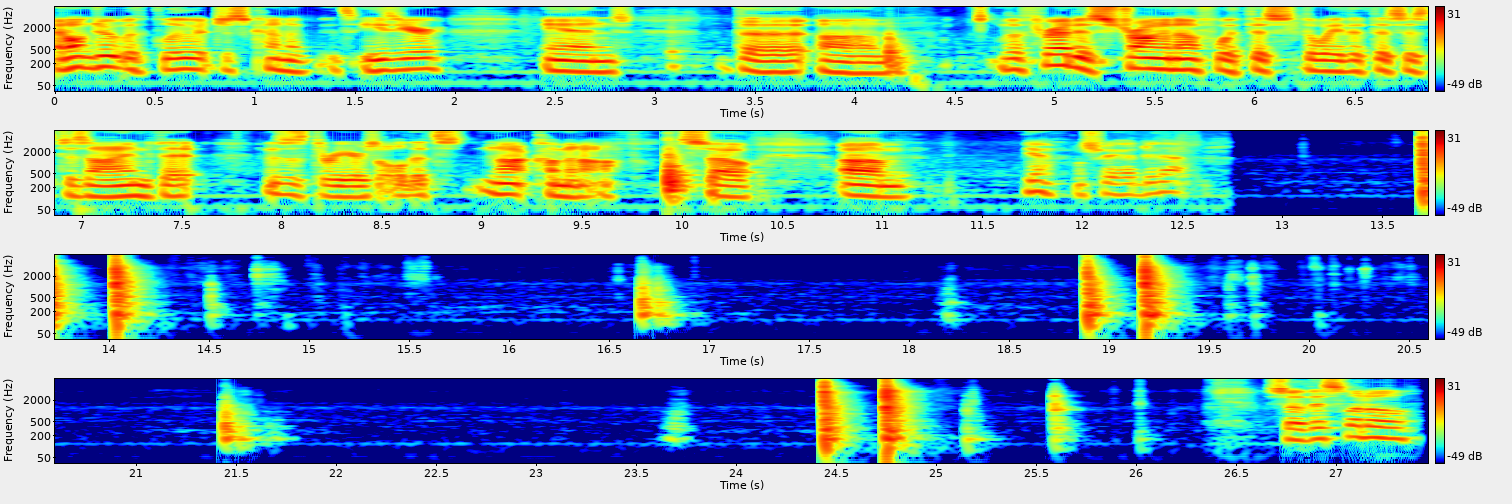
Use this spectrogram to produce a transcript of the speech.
I don't do it with glue, it just kind of, it's easier and the um, the thread is strong enough with this the way that this is designed that this is three years old. It's not coming off. So um, yeah, we'll show you how to do that. So this little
